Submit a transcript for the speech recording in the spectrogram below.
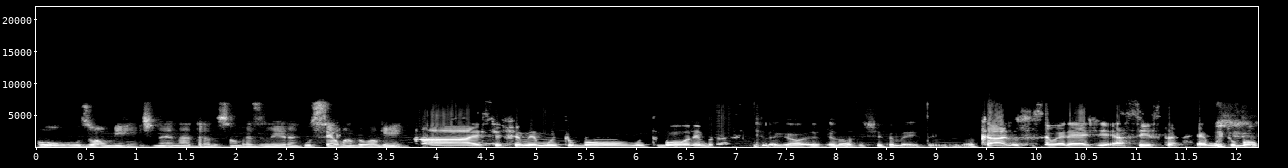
ou usualmente, né, na tradução brasileira, O Céu Mandou Alguém. Ah, esse filme é muito bom, muito boa lembrança. Que legal, eu, eu não assisti também. Sim. Carlos, seu herege, assista, é muito bom.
